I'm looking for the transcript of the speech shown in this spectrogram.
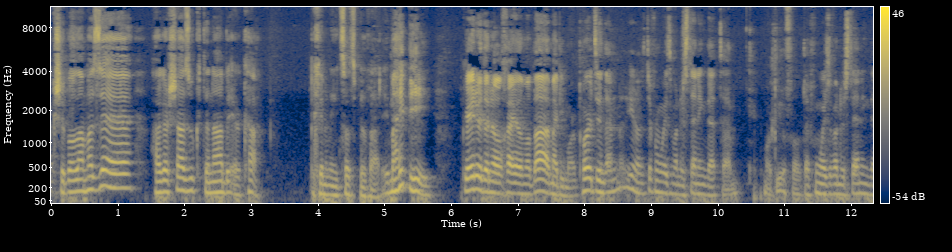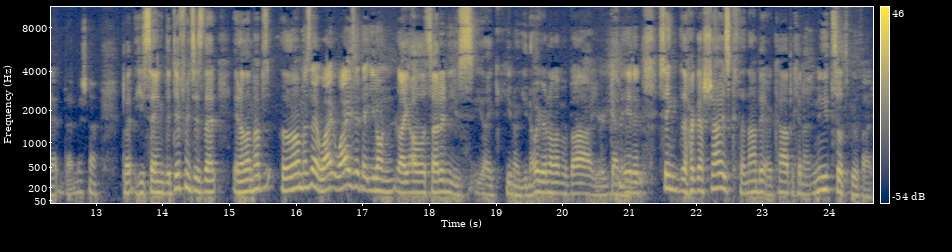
shebolam hazeh, hagasha zu ktana be'erka. It might be greater than El Chayil Mabah, it might be more important, and you know, there's different ways of understanding that, um, more beautiful, different ways of understanding that, that Mishnah. But he's saying the difference is that in Olam Hazeh, why, why is it that you don't, like, all of a sudden you see, like, you know, you know you're in Olam Haba, you're Gan Eden, saying the Hargasha is Ktana Be'erka B'china Nitzotz Bilvad.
